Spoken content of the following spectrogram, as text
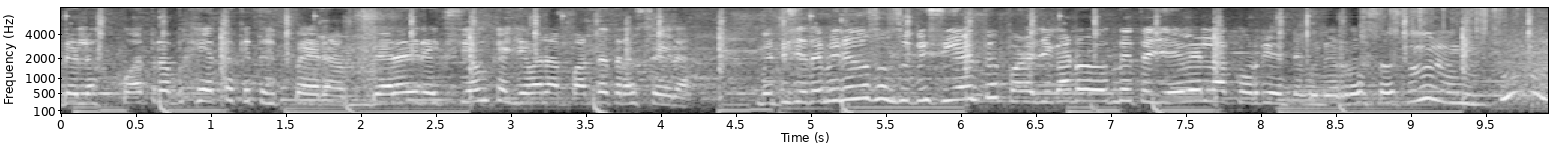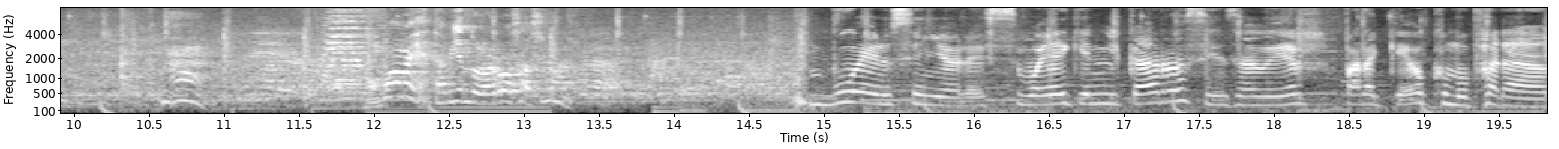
de los cuatro objetos que te esperan. Ve a la dirección que lleva a la parte trasera. 27 minutos son suficientes para llegar a donde te lleve la corriente. Una rosa azul. No mames, está viendo la rosa azul. Bueno, señores, voy aquí en el carro sin saber para qué o como para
